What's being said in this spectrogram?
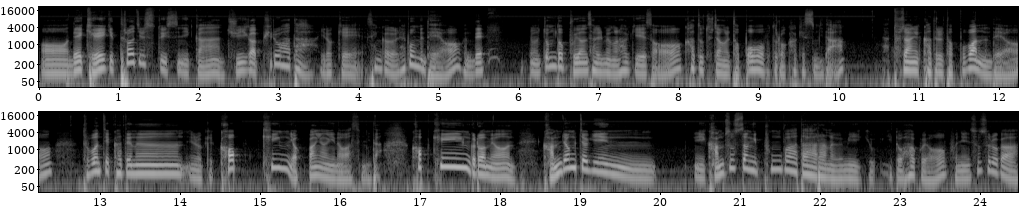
어, 내 계획이 틀어질 수도 있으니까 주의가 필요하다 이렇게 생각을 해보면 돼요. 근데 좀 더 부연 설명을 하기 위해서 카드 두 장을 더 뽑아보도록 하겠습니다. 두 장의 카드를 더 뽑았는데요. 두 번째 카드는 이렇게 컵 킹 역방향이 나왔습니다. 컵 킹 그러면 감정적인 감수성이 풍부하다라는 의미이기도 하고요. 본인 스스로가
